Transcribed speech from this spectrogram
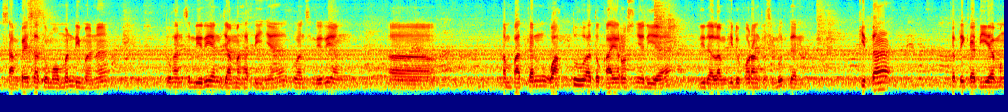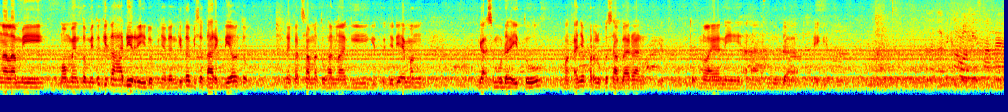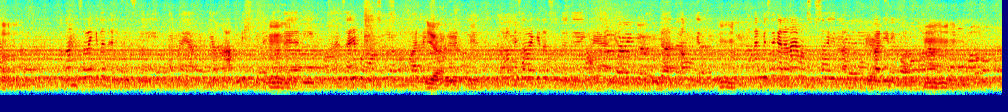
Sampai satu momen di mana Tuhan sendiri yang jamah hatinya Tuhan sendiri yang uh, tempatkan waktu atau kairosnya dia di dalam hidup orang tersebut. Dan kita ketika dia mengalami momentum itu kita hadir di hidupnya dan kita bisa tarik dia untuk dekat sama Tuhan lagi gitu jadi emang nggak semudah itu makanya perlu kesabaran gitu untuk melayani anak-anak muda kayak gitu tapi kalau misalnya uh. itu kan misalnya kita dari sisi apa ya yang aktif gitu hmm. kayak di misalnya pengurus persekutuan gitu yeah, yeah. Hmm. kalau misalnya kita sebagai kayak yang datang gitu hmm. kan biasanya kadang-kadang emang susah gitu kan membuka yeah. diri ke orang hmm.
